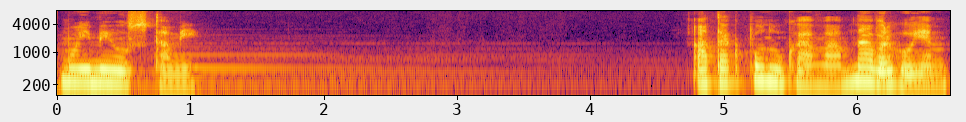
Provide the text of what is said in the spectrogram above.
Mojimi ústami. A tak ponúkam vám, navrhujem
